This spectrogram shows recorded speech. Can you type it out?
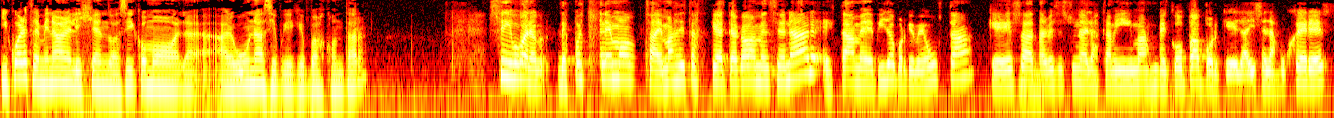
¿Y cuáles terminaron eligiendo, así como algunas y que puedas contar? Sí, bueno, después tenemos, además de estas que te acabo de mencionar, está Me Depilo porque me gusta, que esa tal vez es una de las que a mí más me copa porque la dicen las mujeres.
